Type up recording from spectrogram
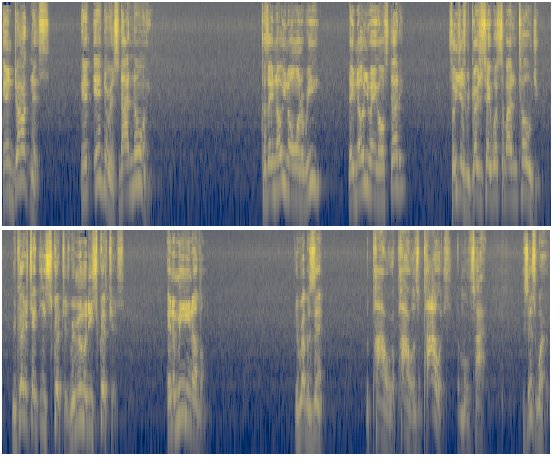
in darkness, in ignorance, not knowing. Because they know you don't want to read. They know you ain't going to study. So you just regurgitate what somebody told you. Regurgitate these scriptures. Remember these scriptures and the meaning of them. They represent the power of powers of powers, the Most High. It's His word.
